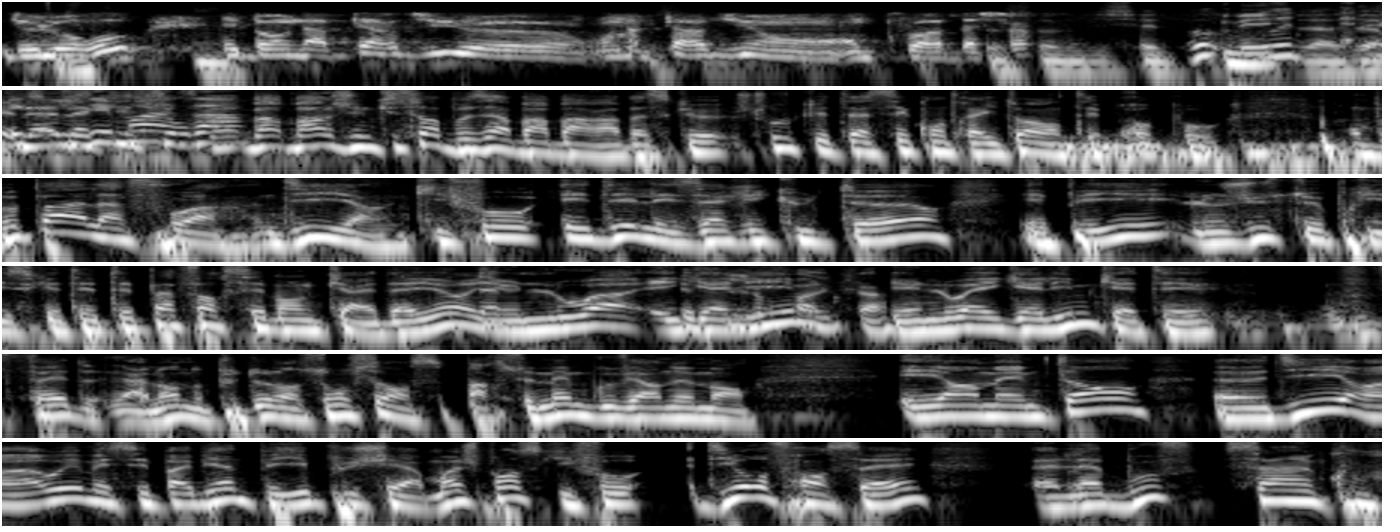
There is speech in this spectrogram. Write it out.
de l'euro, et ben on a perdu, euh, on a perdu en, en pouvoir d'achat. 77. Mais- La- question. Barbara, j'ai une question à poser à Barbara parce que je trouve que tu es assez contradictoire dans tes propos. On peut pas à la fois dire qu'il faut aider les agriculteurs et payer le juste prix, ce qui n'était pas forcément le cas. Et D'ailleurs, il y a une loi Egalim, il y a une loi Egalim qui a été faite allant plutôt dans son sens par ce même gouvernement. Et en même temps, euh, dire ah oui mais c'est pas bien de payer plus cher. Moi, je pense qu'il faut dire aux Français euh, la bouffe, ça a un coût.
